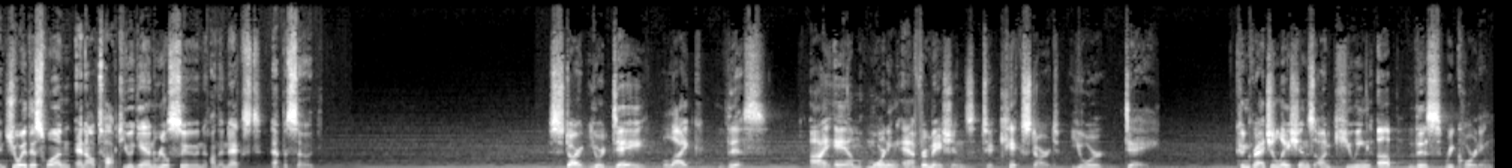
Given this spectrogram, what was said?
Enjoy this one, and I'll talk to you again real soon on the next episode. Start your day like this. I am morning affirmations to kickstart your day. Congratulations on queuing up this recording.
